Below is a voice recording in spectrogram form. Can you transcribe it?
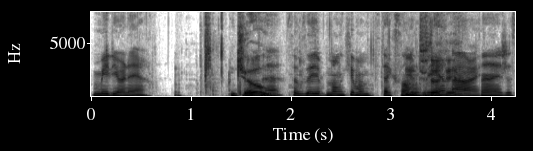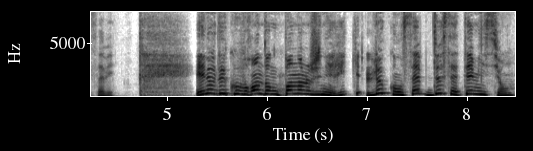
Millionnaire. Joe. Ah, ça vous avait manqué mon petit accent anglais. hein Ouais, je savais. Et nous découvrons donc pendant le générique le concept de cette émission.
